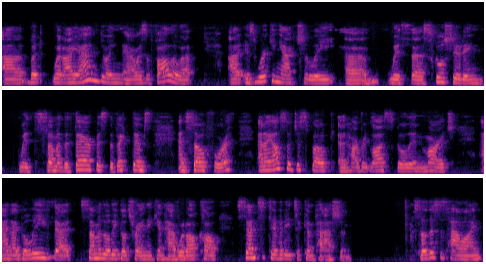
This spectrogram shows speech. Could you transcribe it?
Uh, but what I am doing now as a follow up uh, is working actually um, with uh, school shooting with some of the therapists, the victims, and so forth. And I also just spoke at Harvard Law School in March. And I believe that some of the legal training can have what I'll call sensitivity to compassion. So this is how I'm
